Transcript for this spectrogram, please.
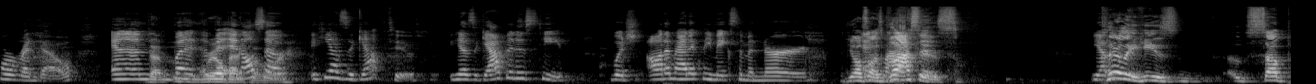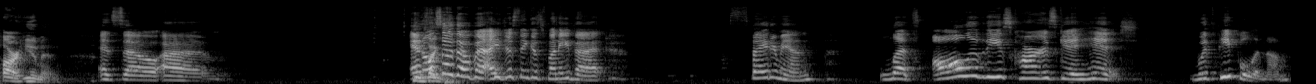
horrendo, and That but, but and also he has a gap tooth. He has a gap in his teeth, which automatically makes him a nerd. He also has glasses. Yep. Clearly, he's subpar human. And so, um, and He's also like- though, but I just think it's funny that Spider-Man lets all of these cars get hit with people in them.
